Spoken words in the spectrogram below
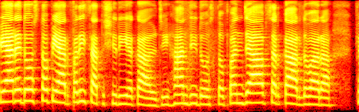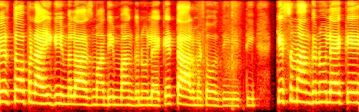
ਪਿਆਰੇ ਦੋਸਤੋ, ਪਿਆਰ ਭਰੀ ਸਤਿ ਸ਼੍ਰੀ ਅਕਾਲ ਜੀ। ਹਾਂਜੀ ਦੋਸਤੋ, ਪੰਜਾਬ ਸਰਕਾਰ ਦੁਆਰਾ ਫਿਰ ਤੋਂ ਅਪਣਾਈ ਗਈ ਮੁਲਾਜ਼ਮਾਂ ਦੀ ਮੰਗ ਨੂੰ ਲੈ ਕੇ ਟਾਲ ਮਟੋਲ ਦੀ ਨੀਤੀ। ਕਿਸ ਮੰਗ ਨੂੰ ਲੈ ਕੇ,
